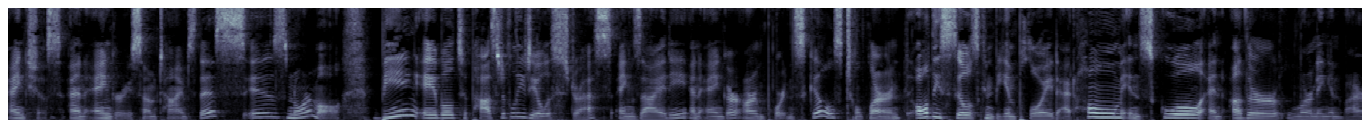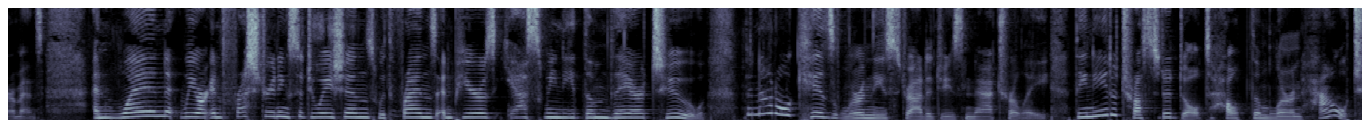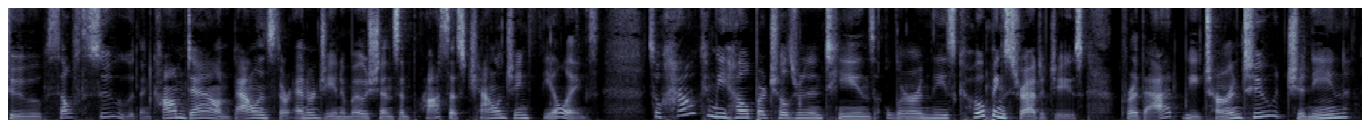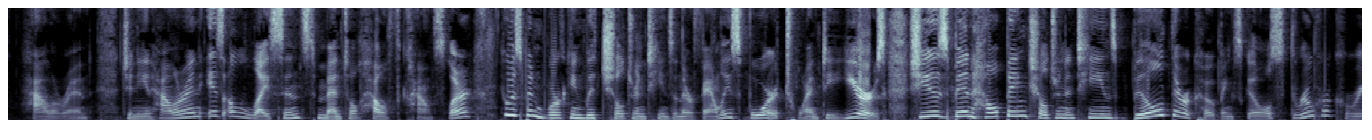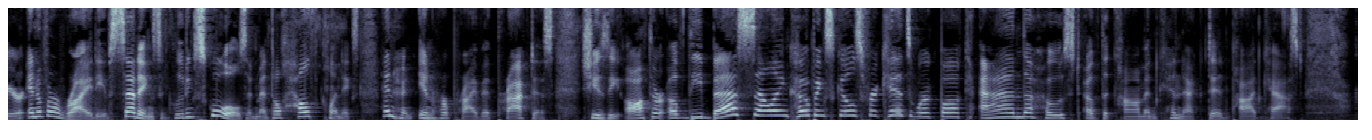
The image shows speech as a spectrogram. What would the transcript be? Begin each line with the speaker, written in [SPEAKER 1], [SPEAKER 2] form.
[SPEAKER 1] anxious and angry sometimes. This is normal. Being able to positively deal with stress, anxiety, and anger are important skills to learn. All these skills can be employed at home, in school, and other learning environments. And when we are in frustrating situations with friends and peers, yes, we need them there too. But not all kids learn these strategies naturally. They need a trusted adult to help them learn how to self soothe and calm down, balance their their energy and emotions and process challenging feelings. So, how can we help our children and teens learn these coping strategies? For that, we turn to Janine Halloran. Janine Halloran is a licensed mental health counselor who has been working with children, teens, and their families for 20 years. She has been helping children and teens build their coping skills through her career in a variety of settings, including schools and mental health clinics and in her private practice. She is the author of the best selling Coping Skills for Kids workbook and the host of the and Connected podcast.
